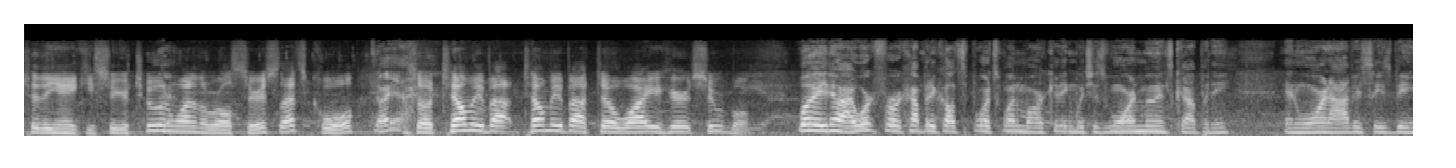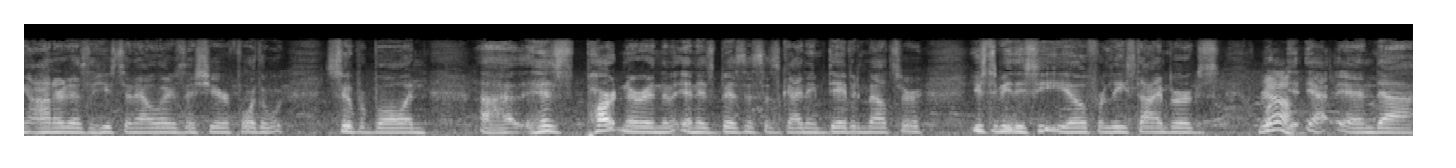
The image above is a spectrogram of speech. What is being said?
to the Yankees, so you're two and one in the World Series. So that's cool. Oh, yeah. So tell me about tell me about uh, why you're here at Super Bowl. Well, you know, I work for a company called Sports One Marketing, which is Warren Moon's company, and Warren obviously is being honored as the Houston Oilers this year for the Super Bowl. And uh, his partner in, the, in his business is a guy named David Meltzer, used to be the CEO for Leigh Steinberg's. Yeah. and uh,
